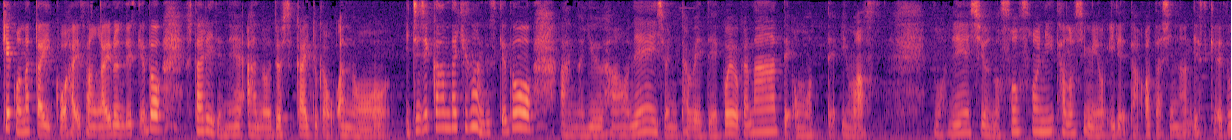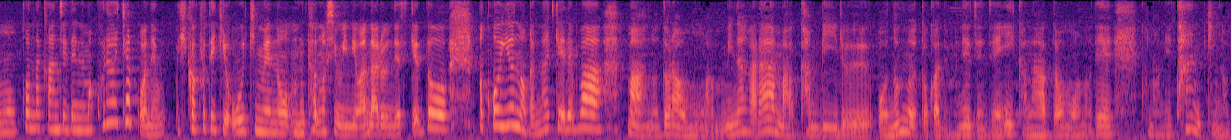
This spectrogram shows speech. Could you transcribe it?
結構仲いい後輩さんがいるんですけど2人でねあの女子会とかあの1時間だけなんですけどあの夕飯をね一緒に食べてこようかなって思っています。もうね週の早々に楽しみを入れた私なんですけれどもこんな感じでね、まあ、これは結構ね比較的大きめの、楽しみにはなるんですけど、まあ、こういうのがなければ、まあ、あのドラマを見ながら、まあ、缶ビールを飲むとかでもね全然いいかなと思うのでこのね短期の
